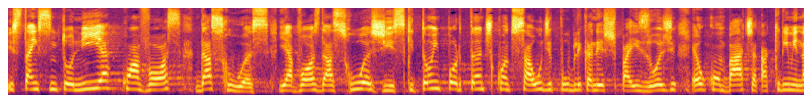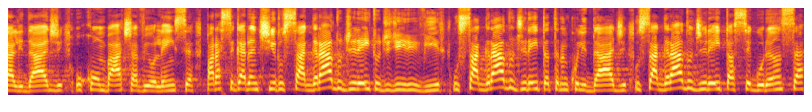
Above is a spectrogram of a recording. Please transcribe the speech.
está em sintonia com a voz das ruas. E a voz das ruas diz que tão importante quanto saúde pública neste país hoje é o combate à criminalidade, o combate à violência, para se garantir o sagrado direito de ir e vir, o sagrado direito à tranquilidade, o sagrado direito à segurança,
